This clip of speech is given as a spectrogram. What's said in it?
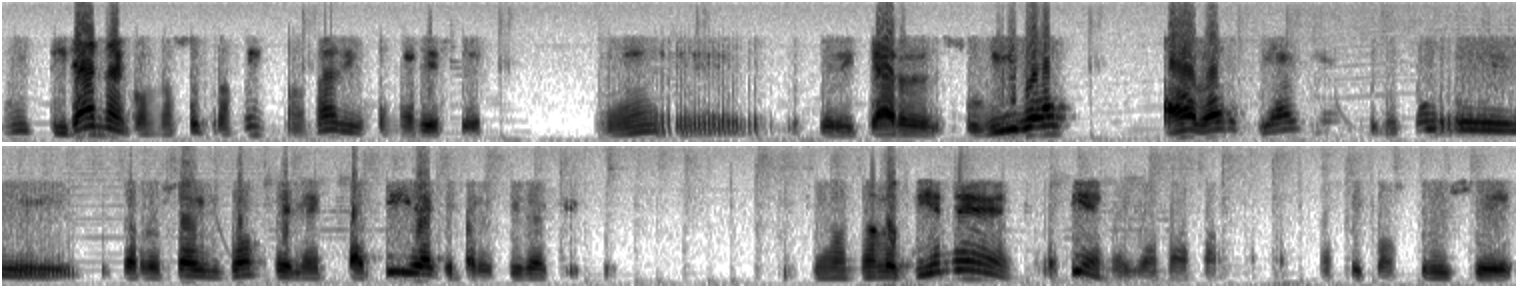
muy tirana con nosotros mismos, nadie se merece ¿eh? dedicar su vida a ver si alguien se le ocurre desarrollar el don de la empatía, que pareciera que, si uno no lo tiene, lo tiene, no, no, no, se construye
